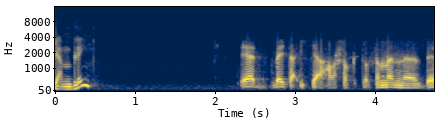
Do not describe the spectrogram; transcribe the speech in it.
gambling. Det vet jeg ikke jeg har sagt. også, men eh, det,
